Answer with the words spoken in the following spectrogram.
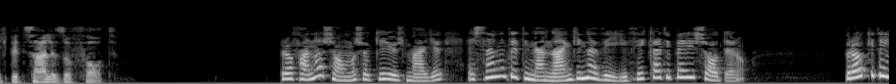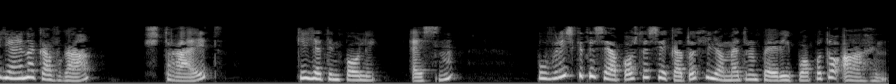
Ich bezahle sofort. Προφανώς όμως ο κύριος Μάγερ αισθάνεται την ανάγκη να διηγηθεί κάτι περισσότερο. Πρόκειται για ένα καυγά, Streit, και για την πόλη Essen, που βρίσκεται σε απόσταση 100 χιλιόμετρων περίπου από το Άχεν.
